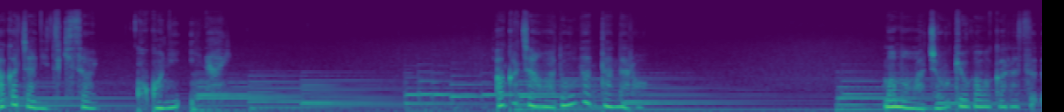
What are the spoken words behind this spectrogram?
赤ちゃんに付き添いここにいない。赤ちゃんはどうなったんだろう。ママは状況が分からず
